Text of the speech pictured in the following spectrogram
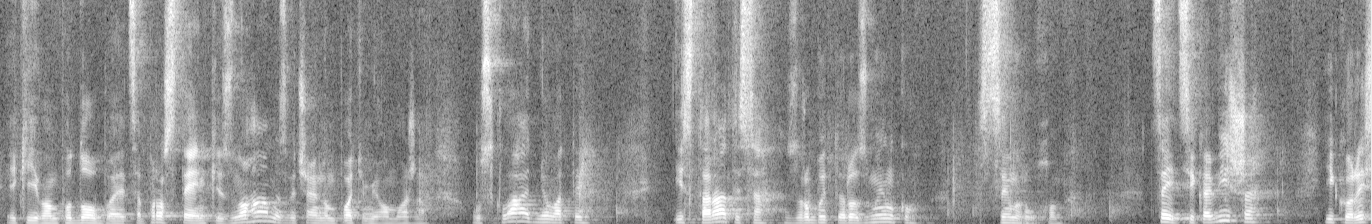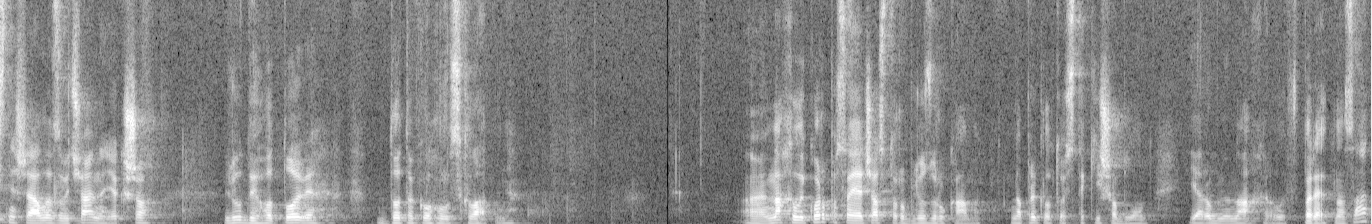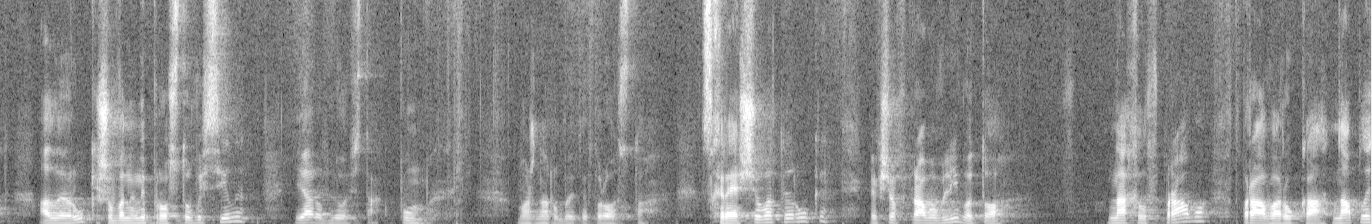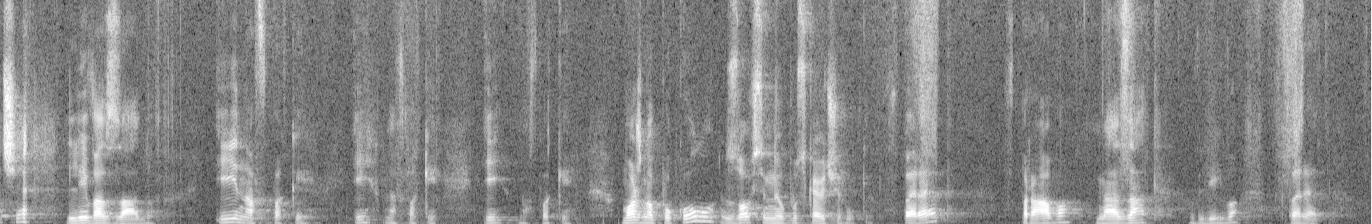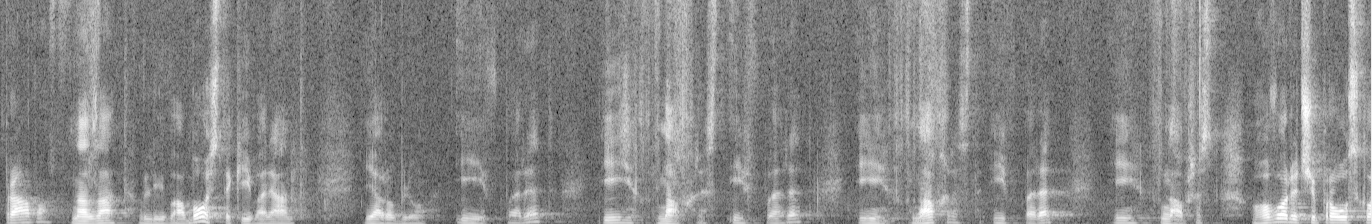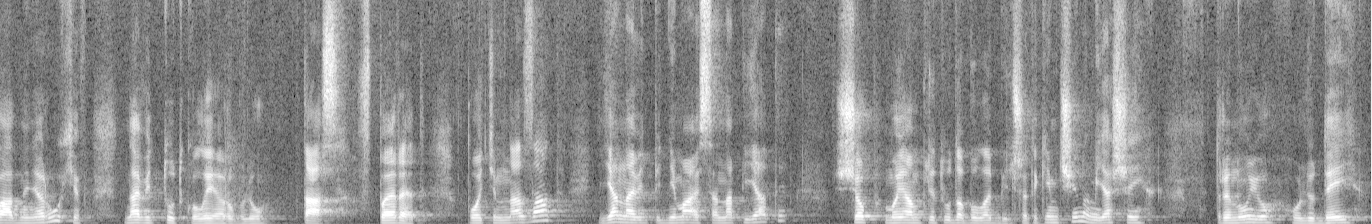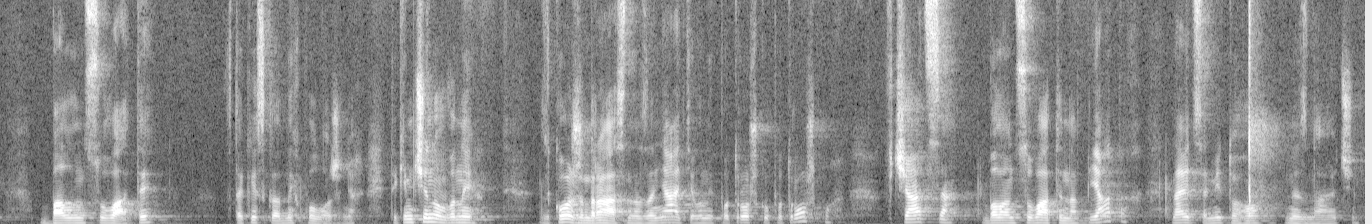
який вам подобається, простенький з ногами. Звичайно, потім його можна ускладнювати і старатися зробити розминку з цим рухом. Це і цікавіше, і корисніше, але, звичайно, якщо люди готові до такого ускладнення. Е, Нахили корпуса я часто роблю з руками. Наприклад, ось такий шаблон. Я роблю нахили вперед-назад, але руки, щоб вони не просто висіли, я роблю ось так. Пум. Можна робити просто схрещувати руки. Якщо вправо-вліво, то нахил вправо, права рука на плече, ліва ззаду. І навпаки, і навпаки, і навпаки. Можна по колу, зовсім не опускаючи руки. Вперед, вправо, назад, вліво, вперед. Вправо, назад, вліво. Або ось такий варіант я роблю і вперед, і навхрест. І вперед, і навхрест, і вперед, і навхрест. Говорячи про ускладнення рухів, навіть тут, коли я роблю таз вперед, потім назад, я навіть піднімаюся на п'яти, щоб моя амплітуда була більша. Таким чином, я ще й треную у людей балансувати таких складних положеннях. Таким чином, вони кожен раз на занятті вони потрошку-потрошку вчаться балансувати на п'ятах, навіть самі того не знаючи.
